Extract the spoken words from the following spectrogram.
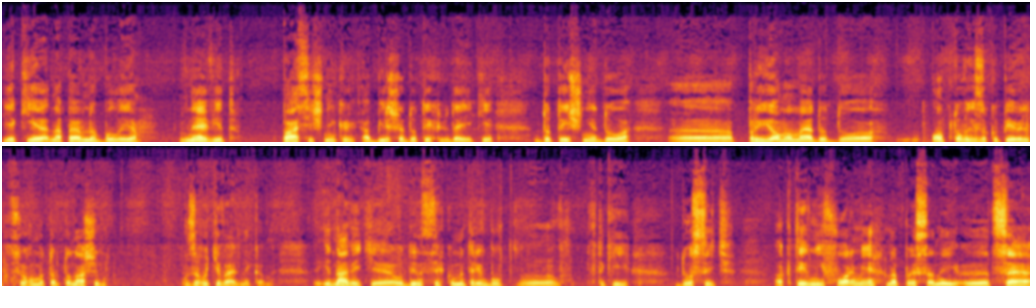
які напевно були не від пасічників, а більше до тих людей, які дотичні до е, прийому меду, до оптових закупівель цього, меду, тобто нашим заготівельниками. І навіть е, один з цих коментарів був е, в такій досить активній формі написаний. Е, Це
